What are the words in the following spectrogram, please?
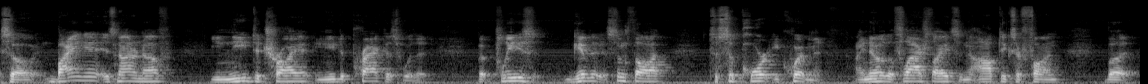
So buying it is not enough. You need to try it you need to practice with it. But please give it some thought to support equipment. I know the flashlights and the optics are fun but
